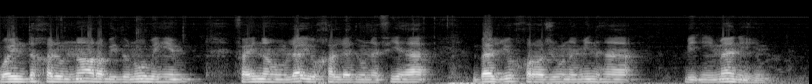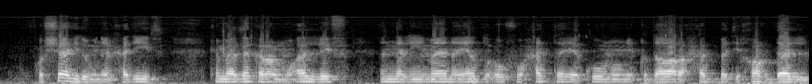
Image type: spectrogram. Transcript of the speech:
وإن دخلوا النار بذنوبهم فإنهم لا يخلدون فيها بل يخرجون منها بإيمانهم. والشاهد من الحديث كما ذكر المؤلف أن الإيمان يضعف حتى يكون مقدار حبة خردل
